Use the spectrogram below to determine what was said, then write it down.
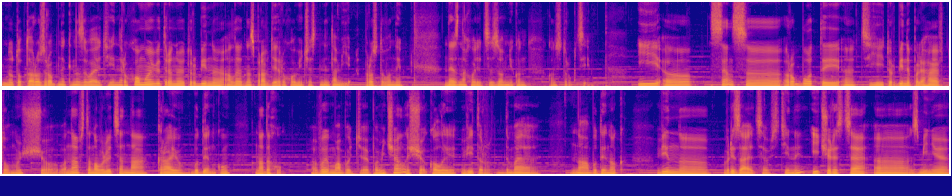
Ну, тобто розробники називають її нерухомою вітряною турбіною, але насправді рухомі частини там є. Просто вони не знаходяться зовні кон- конструкції. І е, сенс е, роботи е, цієї турбіни полягає в тому, що вона встановлюється на краю будинку на даху. Ви, мабуть, помічали, що коли вітер дме на будинок, він е, врізається в стіни і через це е, змінює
